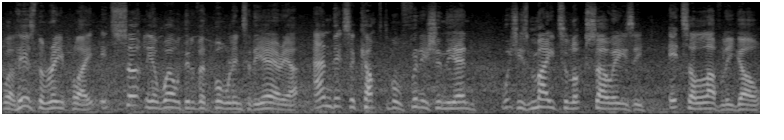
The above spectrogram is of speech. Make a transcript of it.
Well, here's the replay. It's certainly a well-delivered ball into the area, and it's a comfortable finish in the end, which is made to look so easy. It's a lovely goal.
